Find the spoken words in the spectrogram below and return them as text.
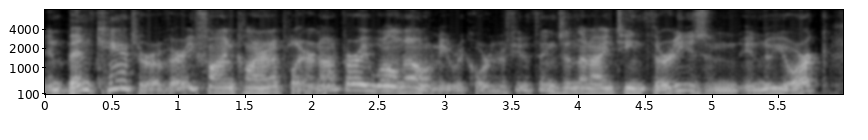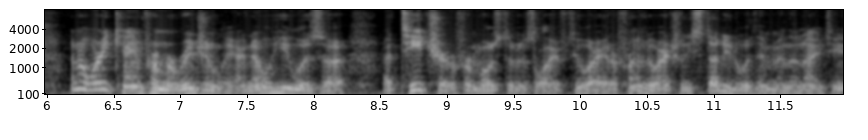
and Ben Kanter, a very fine clarinet player, not very well known. He recorded a few things in the 1930s in, in New York. I don't know where he came from originally. I know he was a, a teacher for most of his life, too. I had a friend who actually studied with him in the 1930s.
